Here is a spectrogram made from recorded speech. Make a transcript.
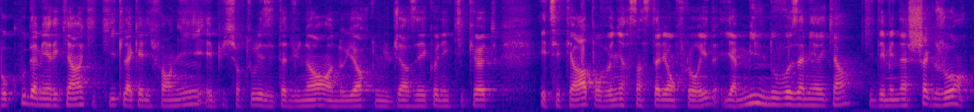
beaucoup d'Américains qui quittent la Californie et puis surtout les États du Nord, New York, New Jersey, Connecticut, etc., pour venir s'installer en Floride. Il y a 1000 nouveaux Américains qui déménagent chaque jour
